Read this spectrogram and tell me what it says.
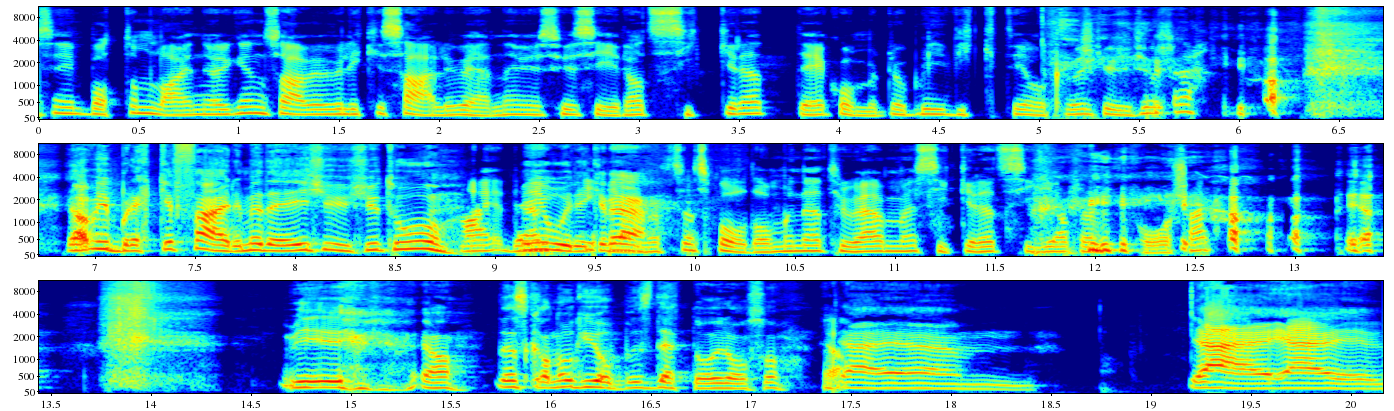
si, bottom line, Jørgen, så er vi vel ikke særlig uenige hvis vi sier at sikkerhet det kommer til å bli viktig også i 2023. ja. ja, vi ble ikke ferdig med det i 2022. Nei, det vi gjorde ikke det. Den eneste spådommen jeg tror jeg med sikkerhet sier at den får seg. ja. Vi, ja, det skal nok jobbes dette året også. Jeg, jeg, jeg,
